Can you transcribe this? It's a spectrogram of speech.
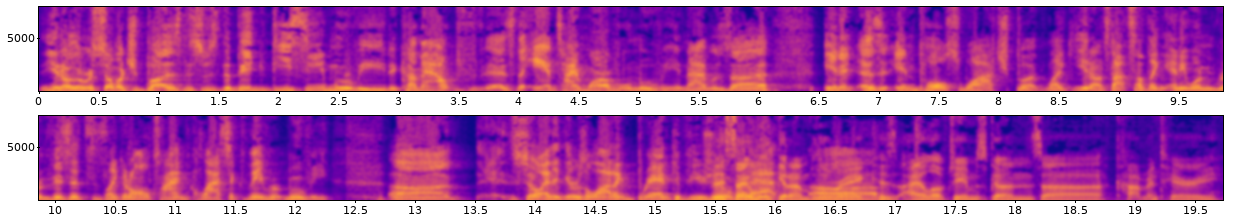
you know, there was so much buzz. This was the big DC movie to come out as the anti-Marvel movie. And I was, uh, in it as an impulse watch, but like, you know, it's not something anyone revisits as like an all-time classic favorite movie. Uh, so I think there was a lot of brand confusion this I will get on Blu-ray Um, because I love James Gunn's uh, commentary.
